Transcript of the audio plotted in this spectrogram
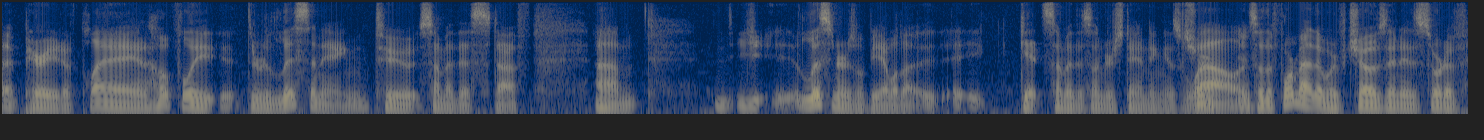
uh, period of play, and hopefully uh, through listening to some of this stuff, um, y- listeners will be able to uh, get some of this understanding as Sure, well. yeah. And so the format that we've chosen is sort of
